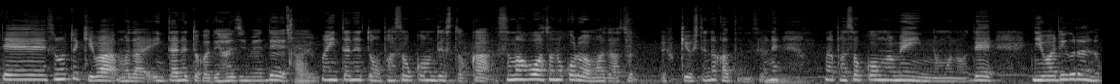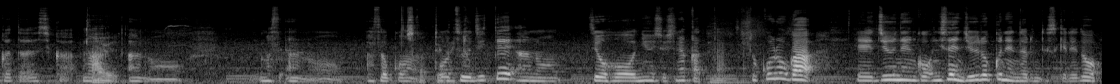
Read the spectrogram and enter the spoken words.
でその時はまだインターネットが出始めで、はい。まあ、インターネットもパソコンですとかスマホはその頃はまだそ普及してなかったんですよね。まあ、パソコンがメインのもので2割ぐらいの方しか、まあはい。あのまあ、あのパソコンを通じてあの情報を入手しなかった、うん。ところが、えー10年後2016年になるんですけれど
